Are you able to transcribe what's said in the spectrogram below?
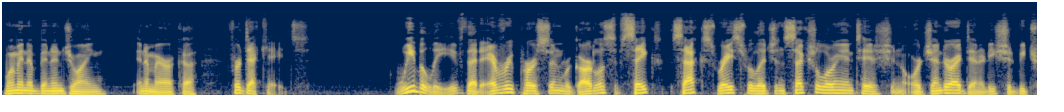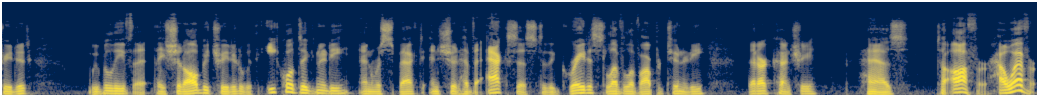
women have been enjoying in America for decades. We believe that every person, regardless of sex, race, religion, sexual orientation, or gender identity, should be treated we believe that they should all be treated with equal dignity and respect and should have access to the greatest level of opportunity that our country has to offer. However,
